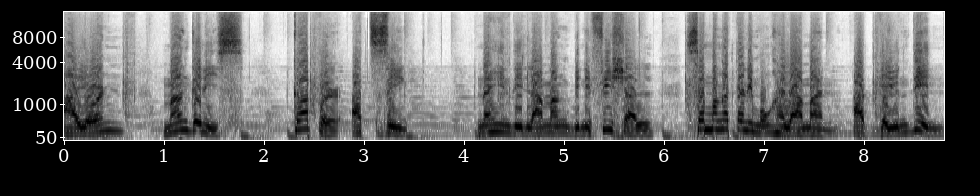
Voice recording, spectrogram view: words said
iron, manganese, copper at zinc na hindi lamang beneficial sa mga tanimong halaman at gayon din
